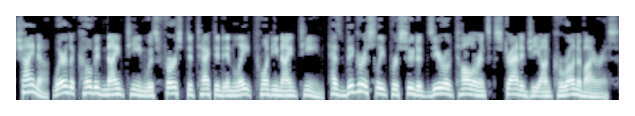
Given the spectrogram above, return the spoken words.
China, where the COVID-19 was first detected in late 2019, has vigorously pursued a zero-tolerance strategy on coronavirus.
